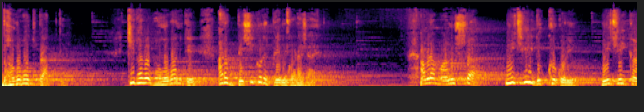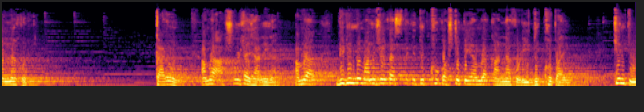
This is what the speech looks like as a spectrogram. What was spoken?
ভগবত প্রাপ্তি। কীভাবে ভগবানকে আরও বেশি করে প্রেম করা যায়? আমরা মানুষরা নিচেই দুঃখ করি নিচেই কান্না করি। কারণ আমরা আসলটা জানি না। আমরা বিভিন্ন মানুষের কাছ থেকে দুঃখ, কষ্ট পেয়ে আমরা কান্না করি, দুঃখ পাই। কিন্তু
